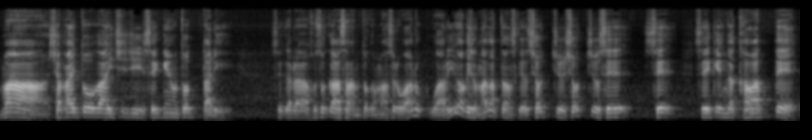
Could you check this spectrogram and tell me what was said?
まあ社会党が一時政権を取ったりそれから細川さんとかまあそれ悪悪いわけじゃなかったんですけどしょっちゅうしょっちゅう政権が変わって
